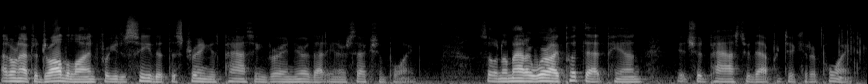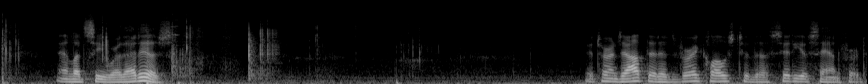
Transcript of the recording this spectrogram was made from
I don't have to draw the line for you to see that the string is passing very near that intersection point. So no matter where I put that pin, it should pass through that particular point. And let's see where that is. It turns out that it's very close to the city of Sanford.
